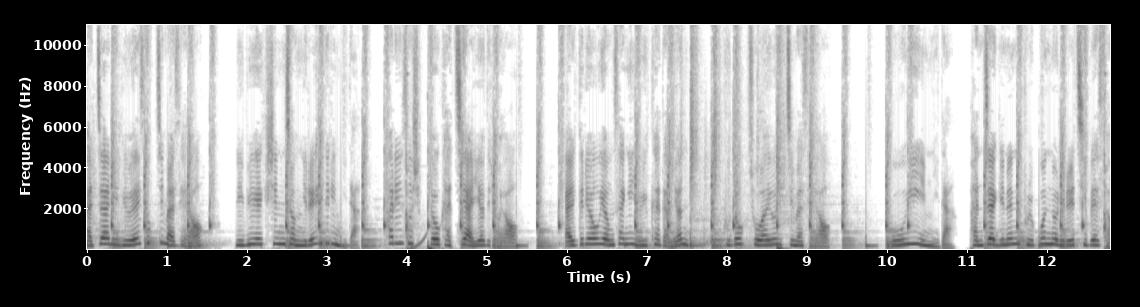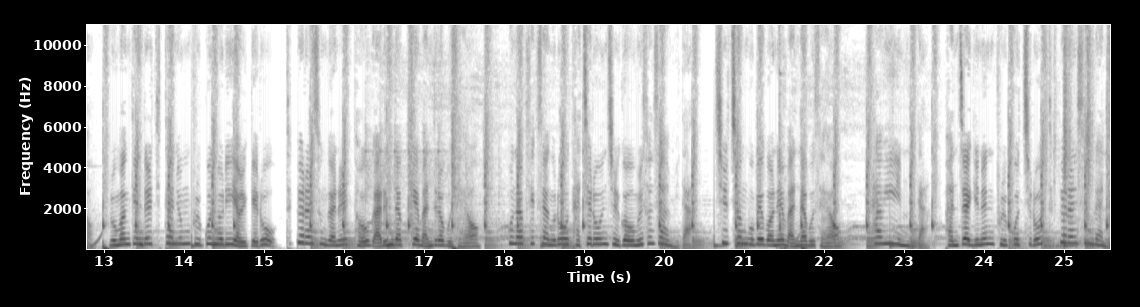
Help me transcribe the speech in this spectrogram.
가짜 리뷰에 속지 마세요. 리뷰 핵심 정리를 해드립니다. 할인 소식도 같이 알려드려요. 알뜰여우 영상이 유익하다면 구독, 좋아요 잊지 마세요. 5위입니다. 반짝이는 불꽃놀이를 집에서 로망 캔들 티타늄 불꽃놀이 10개로 특별한 순간을 더욱 아름답게 만들어 보세요. 혼합 색상으로 다채로운 즐거움을 선사합니다. 7,900원에 만나보세요. 4위입니다. 반짝이는 불꽃으로 특별한 순간을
